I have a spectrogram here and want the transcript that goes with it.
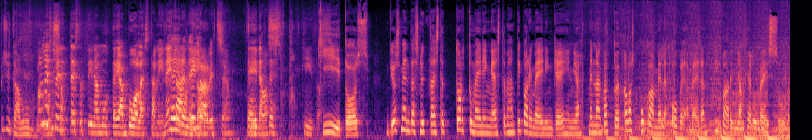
Pysykää luumuhillossa. Onneksi me nyt testattiin nämä muut teidän puolesta, niin ei Teidän tarvitse ei tarvitse. teitä Kiitos. testata. Kiitos. Kiitos. Jos mentäis nyt näistä torttumeiningeistä vähän piparimeiningeihin ja mennään katsoa, että avasko kukaan meille ovea meidän piparin jakelureissulle.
